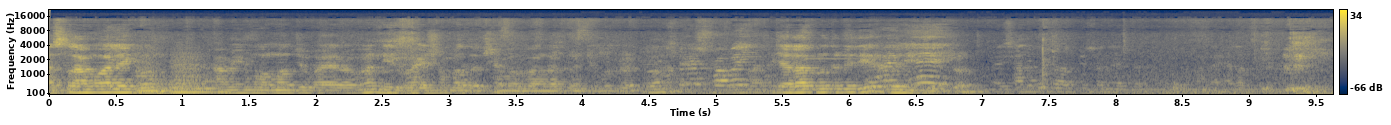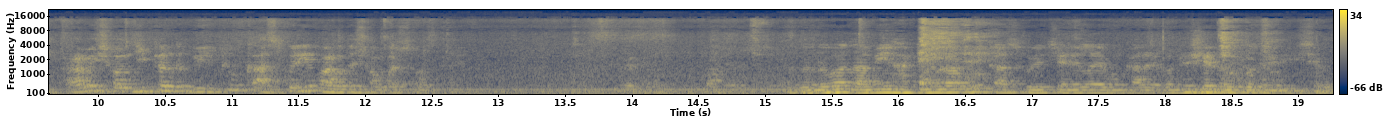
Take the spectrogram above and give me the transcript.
আসসালামু আলাইকুম। আমি মোহাম্মদ জুবাইর রহমান নির্বাহী সম্পাদক Shyamal Bangla twenty four dot com জেলা প্রতিনিধি দৈনিক চিত্র আমি সঞ্জীব চন্দ্র বিল্টু কাজ করি বাংলাদেশ সংবাদ সংস্থায় ধন্যবাদ। আমি হাকিম বাবু কাজ করি চ্যানেল এবং কালের কণ্ঠে শেরপুর প্রতিনিধি হিসেবে।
